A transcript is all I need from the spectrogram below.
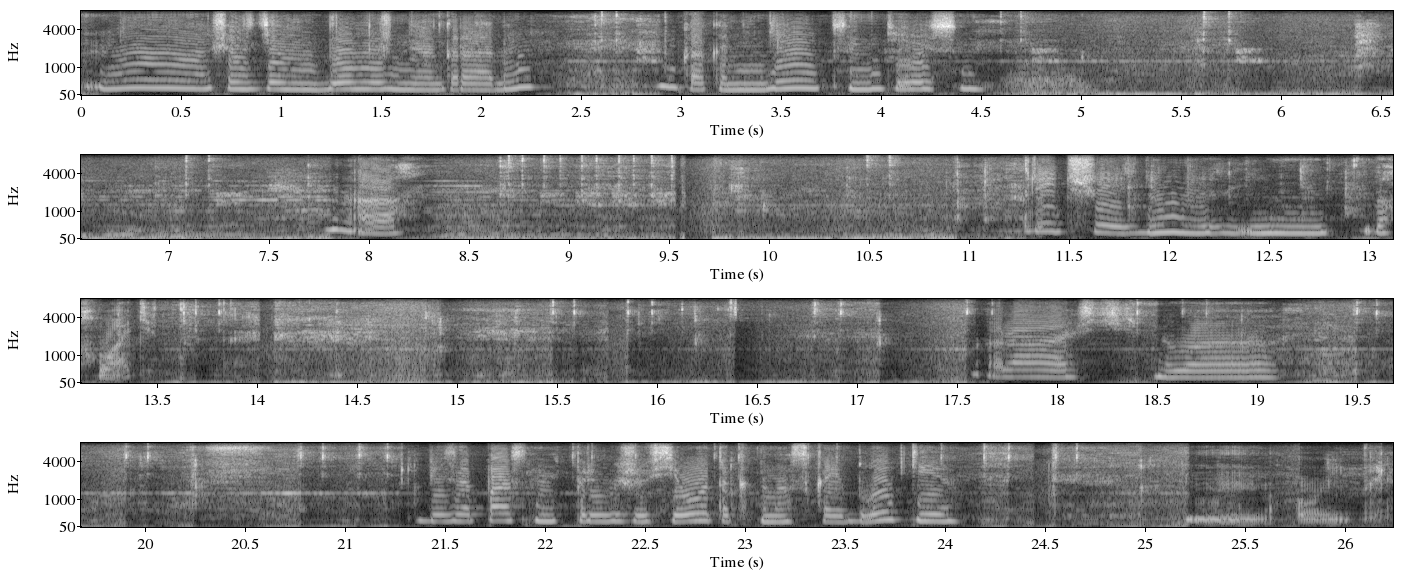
Ну, сейчас сделаем булыжные ограды. Как они делаются, интересно. А. 36, думаю, да хватит. Раз, два. Безопасность превыше всего, так как на скайблоке. Ой, блин.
